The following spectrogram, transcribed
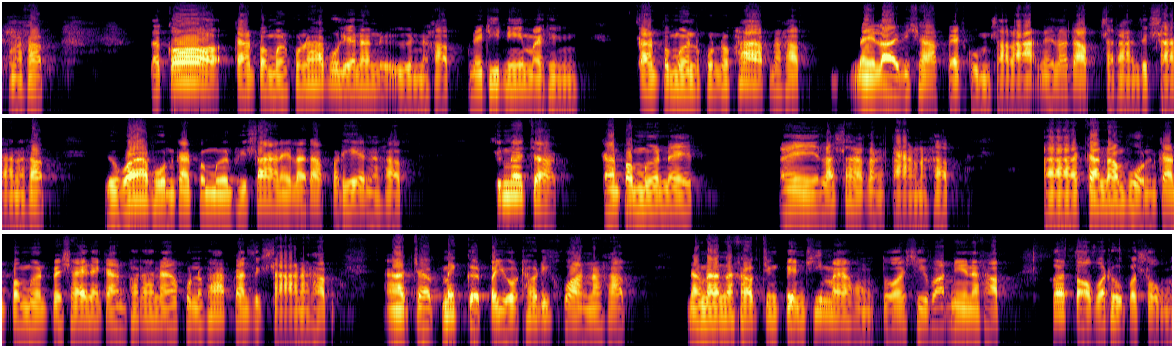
6นะครับ แล้วก็การประเมินคุณภาพผู้เรียนด้านอื่นนะครับ ในที่นี้หมายถึงการประเมินคุณภาพนะครับ ในรายวิชา 8 กลุ่มสาระในระดับสถานศึกษานะครับ หรือว่าผลการประเมินพิซซ่าในระดับประเทศนะครับ ซึ่งเนื่องจากการประเมินในในลักษณะต่างๆนะครับการนำผลการประเมินไปใช้ในการพัฒนาคุณภาพการศึกษานะครับ อาจจะไม่เกิดประโยชน์เท่าที่ควรนะครับ ดังนั้นนะครับจึงเป็นที่มาของตัวชี้วัดนี้นะครับ เพื่อตอบวัตถุประสงค์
